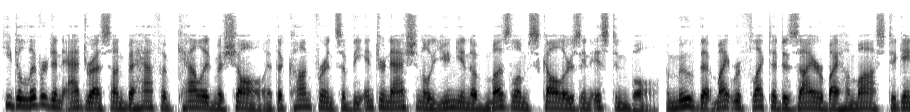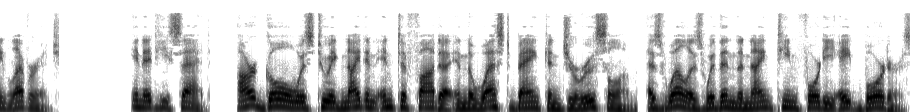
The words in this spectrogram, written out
He delivered an address on behalf of Khalid Mashal at the conference of the International Union of Muslim Scholars in Istanbul, a move that might reflect a desire by Hamas to gain leverage. In it he said, our goal was to ignite an intifada in the West Bank and Jerusalem, as well as within the 1948 borders.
